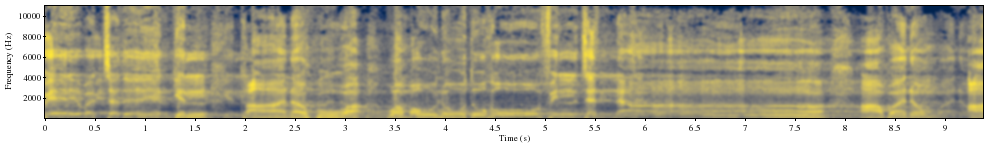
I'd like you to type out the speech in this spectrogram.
പേര് വെച്ചത് എങ്കിൽ അവനും ആ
